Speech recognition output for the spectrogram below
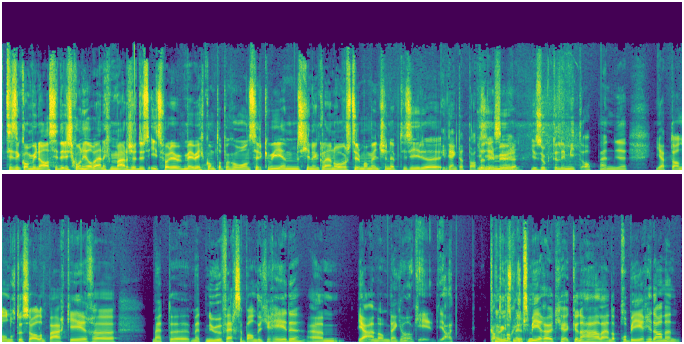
het is een combinatie. Er is gewoon heel weinig marge. Dus iets waar je mee wegkomt op een gewoon circuit en misschien een klein overstuurmomentje hebt, is hier uh, Ik denk dat dat is muur. Je zoekt de limiet op en je, je hebt dan ondertussen al een paar keer uh, met, met nieuwe verse banden gereden. Um, ja, en dan denk je van oké, okay, ja, kan er nog iets meer uit kunnen halen. En dat probeer je dan. En,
